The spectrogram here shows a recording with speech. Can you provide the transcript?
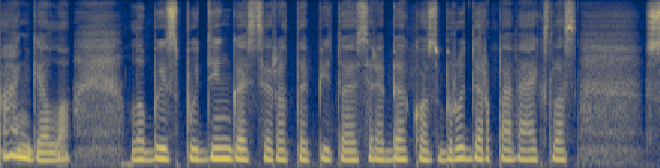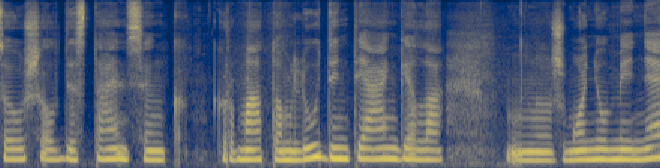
angelo. Labai spūdingas yra tapytojas Rebekos Bruder paveikslas Social Distancing, kur matom liūdinti angelą, žmonių minė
